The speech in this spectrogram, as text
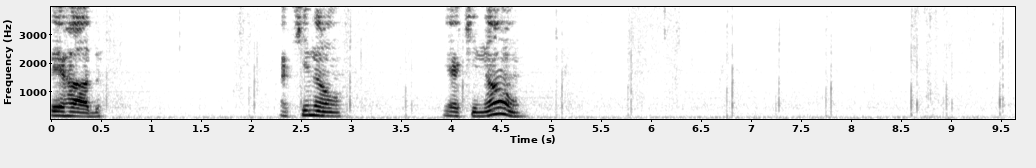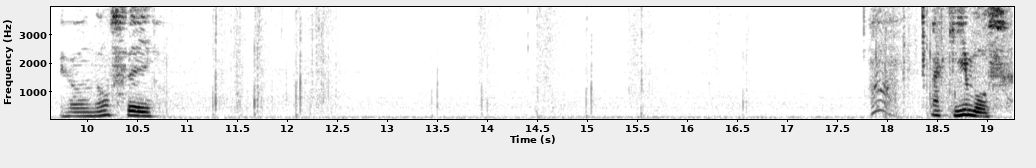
Errado. Aqui não. E aqui não? Eu não sei. Aqui, moço.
